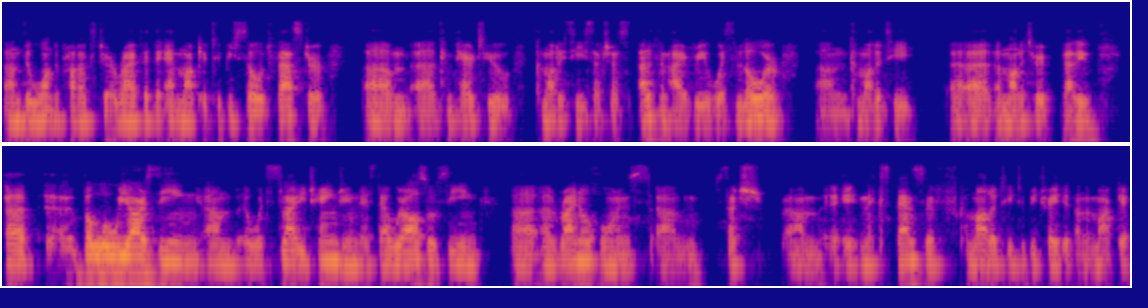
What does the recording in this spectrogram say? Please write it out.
um, they want the products to arrive at the end market to be sold faster um, uh, compared to commodities such as elephant ivory with lower um, commodity uh, uh monetary value. Uh, uh, but what we are seeing, um, what's slightly changing, is that we're also seeing uh, rhino horns, um, such um, an expensive commodity to be traded on the market,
